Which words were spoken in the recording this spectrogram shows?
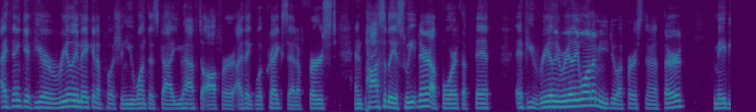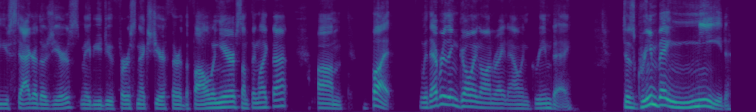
I think if you're really making a push and you want this guy, you have to offer. I think what Craig said: a first and possibly a sweetener, a fourth, a fifth. If you really, really want him, you do a first and a third. Maybe you stagger those years. Maybe you do first next year, third the following year, something like that. Um, but with everything going on right now in Green Bay, does Green Bay need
